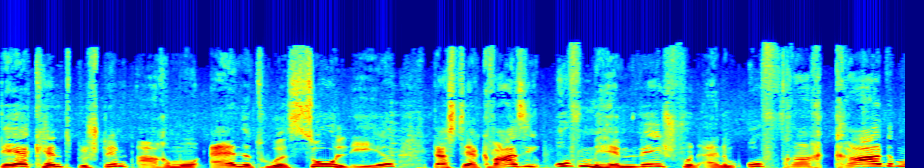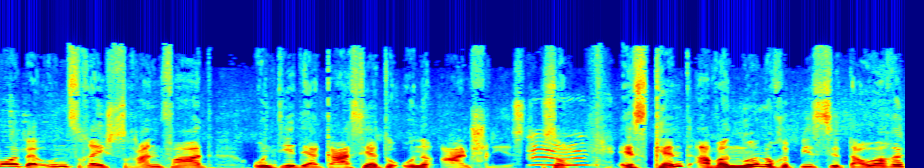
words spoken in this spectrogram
der kennt bestimmt mal eine Tour so leer, dass der quasi auf dem Hemmweg von einem Auftrag gerade mal bei uns rechts ranfahrt und dir der Gasherde ohne anschließt. So, es kennt aber nur noch ein bisschen dauere.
